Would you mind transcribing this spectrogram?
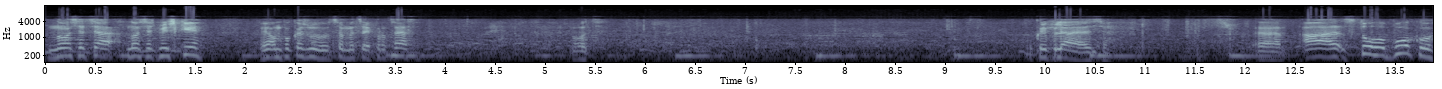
носяться, носять мішки. Я вам покажу саме цей процес. От. Укріпляються. Е, А з того боку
